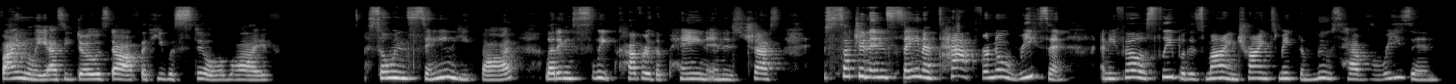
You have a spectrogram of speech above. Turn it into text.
finally, as he dozed off, that he was still alive. So insane, he thought, letting sleep cover the pain in his chest such an insane attack for no reason, and he fell asleep with his mind trying to make the moose have reason.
